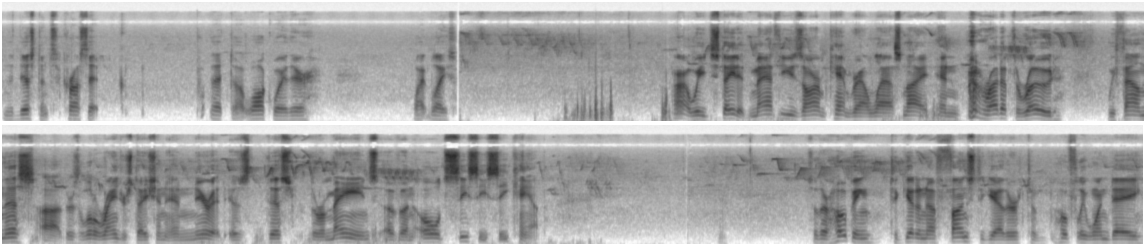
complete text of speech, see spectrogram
in the distance across that that uh, walkway there. White Blaze. Alright, we stayed at Matthews Arm Campground last night and right up the road we found this. Uh, there's a little ranger station and near it is this, the remains of an old CCC camp. So they're hoping to get enough funds together to hopefully one day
